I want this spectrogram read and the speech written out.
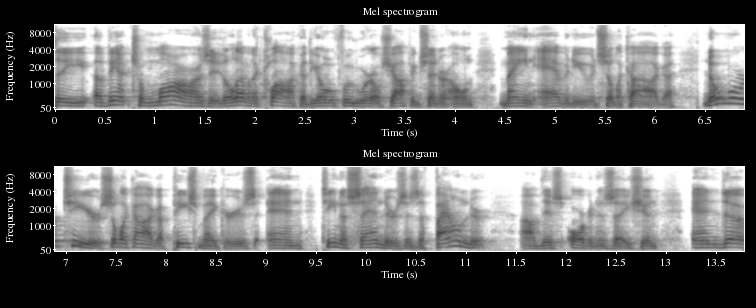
the event tomorrow is at 11 o'clock at the Old Food World Shopping Center on Main Avenue in Sylacauga. No More Tears, Sylacauga Peacemakers, and Tina Sanders is the founder of this organization. And uh,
